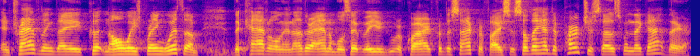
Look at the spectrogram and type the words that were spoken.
And traveling, they couldn't always bring with them the cattle and other animals that were required for the sacrifices. So they had to purchase those when they got there.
